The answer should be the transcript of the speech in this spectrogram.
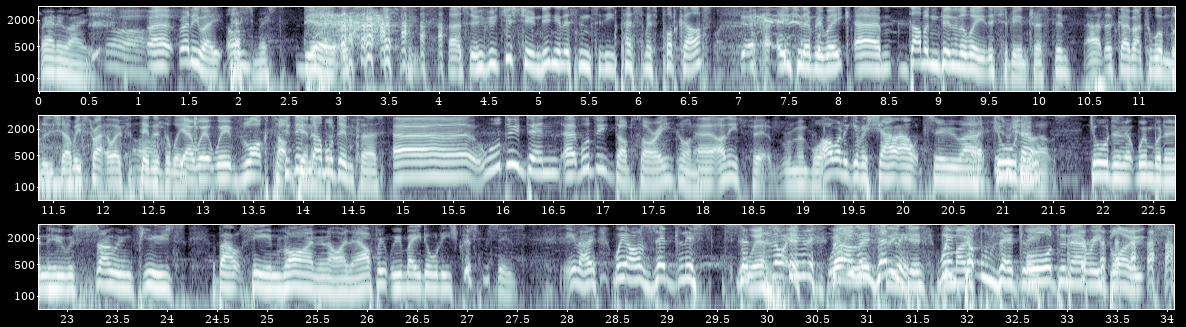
Anyway, Uh, anyway, on, pessimist. yeah. uh, so if you've just tuned in, you're listening to the Pessimist podcast uh, each and every week. Um, dub and din of the week. This should be interesting. Uh, let's go back to Wimbledon, shall we? Straight away for din of the week. yeah, we're, we've locked up. should do double din first. Uh, we'll do din. Uh, we'll do dub. Sorry, Go on Uh. I need to fit, remember I want to give a shout out to Yeah, uh, let's do some Jordan. Shout-outs. Jordan at Wimbledon, who was so infused about seeing Ryan and I there. I think we made all these Christmases. You know, we are Z list. Z, We're, not even, we not even Z literally list. We're the double Z list. ordinary blokes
